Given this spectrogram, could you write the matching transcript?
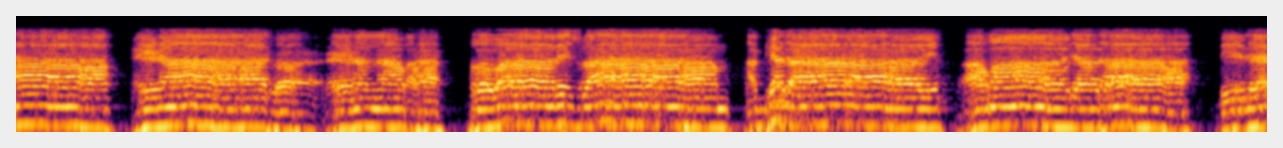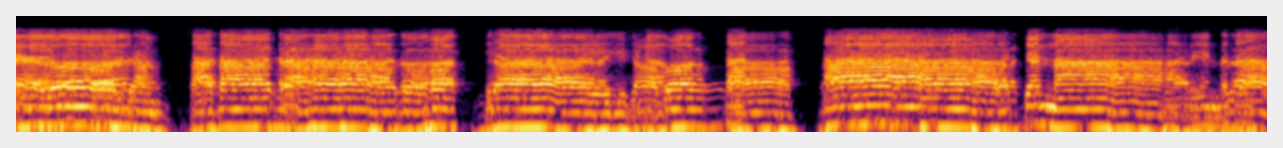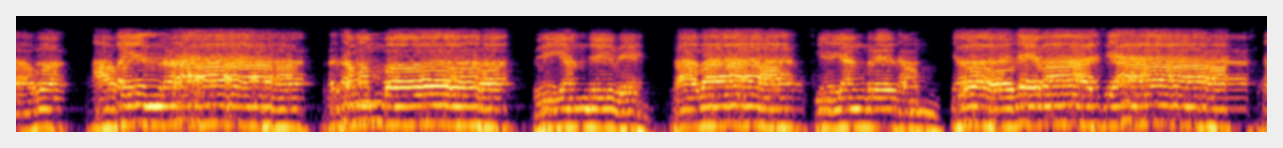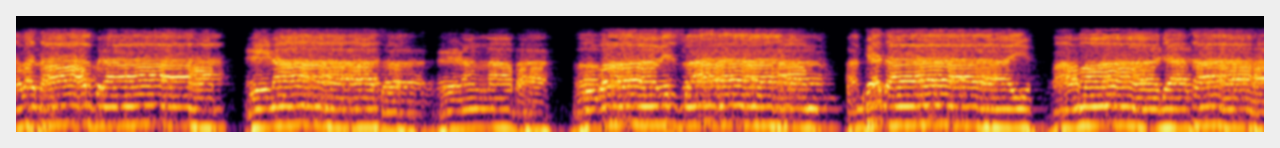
एणाः भवा विश्वाम् अभ्यदाय अमाजदा विधरोजम् साताग्रहतोः त्यन्नाहरेन्द्राव अपयन्द्राः प्रथमम् वो प्रियम् देवे गावा श्रियम् कृतम् यो देवास्याः ऋणास ऋणन्नापः भुवा विश्वाम् अभ्यदाय मामाजाताः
